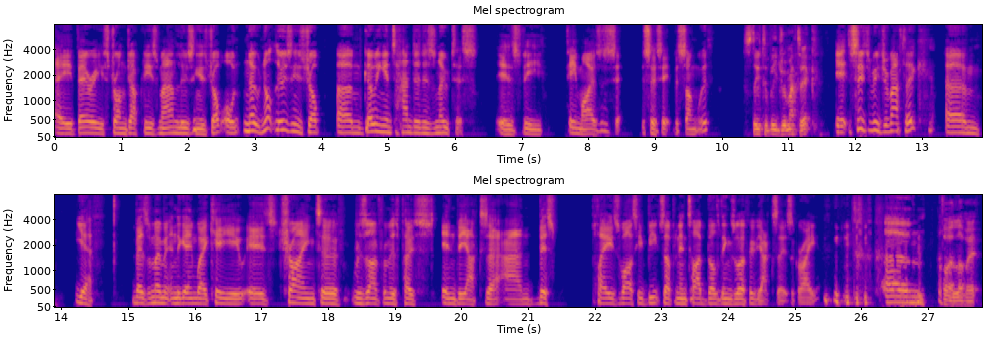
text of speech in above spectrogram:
a very strong Japanese man losing his job, or no, not losing his job, um, going in to hand in his notice, is the theme I associ- associate the song with. Suitably dramatic. It seems to be dramatic. Um, yeah, there's a moment in the game where Kiryu is trying to resign from his post in the Yakuza, and this plays whilst he beats up an entire building's worth of Yakuza. It's great. um, Oh, I love it.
